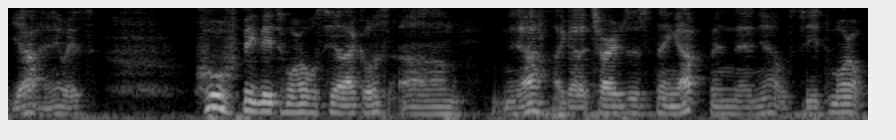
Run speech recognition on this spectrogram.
yeah anyways Whew, big day tomorrow. We'll see how that goes. Um, yeah, I gotta charge this thing up, and then yeah, we'll see you tomorrow.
